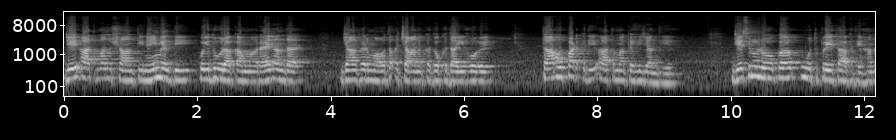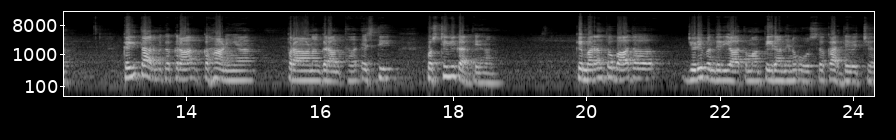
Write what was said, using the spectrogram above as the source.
ਜੇ ਆਤਮਾ ਨੂੰ ਸ਼ਾਂਤੀ ਨਹੀਂ ਮਿਲਦੀ, ਕੋਈ ਅਧੂਰਾ ਕੰਮ ਰਹਿ ਜਾਂਦਾ ਹੈ, ਜਾਂ ਫਿਰ ਮੌਤ ਅਚਾਨਕ ਦੁਖਦਾਈ ਹੋਵੇ, ਤਾਂ ਉਹ ਭਟਕਦੀ ਆਤਮਾ ਕਹੀ ਜਾਂਦੀ ਹੈ। ਜਿਸ ਨੂੰ ਲੋਕ ਭੂਤ ਪ੍ਰੇਤ ਆਖਦੇ ਹਨ। ਕਈ ਧਾਰਮਿਕ ਕਰਾ- ਕਹਾਣੀਆਂ, ਪੁਰਾਣ ਗ੍ਰੰਥ ਇਸ ਦੀ ਪੁਸ਼ਟੀ ਵੀ ਕਰਦੇ ਹਨ ਕਿ ਮਰਨ ਤੋਂ ਬਾਅਦ ਜਿਹੜੇ ਬੰਦੇ ਦੀ ਆਤਮਾ 13 ਦਿਨ ਉਸ ਘਰ ਦੇ ਵਿੱਚ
